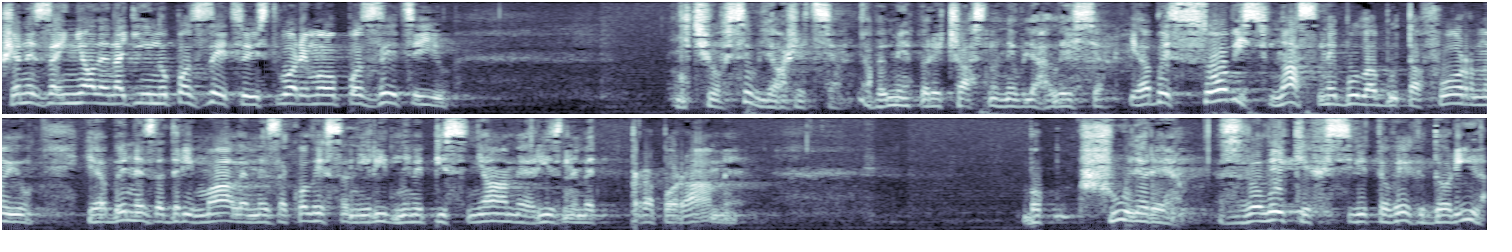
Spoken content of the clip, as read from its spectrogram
ще не зайняли надійну позицію створимо опозицію. Нічого, все вляжеться, аби ми перечасно не вляглися, і аби совість в нас не була бутафорною, і аби не задрімали ми заколисані рідними піснями, різними прапорами. Бо шулери з великих світових доріг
